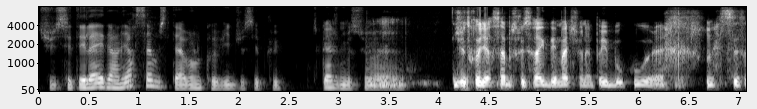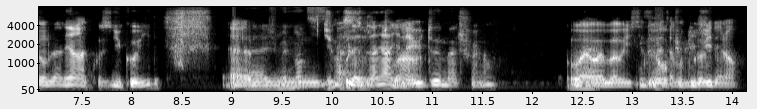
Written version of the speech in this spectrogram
C'était l'année dernière ça ou c'était avant le Covid, je sais plus. En tout cas, je me souviens. Euh, je vais te redire ça parce que c'est vrai que des matchs, on n'a pas eu beaucoup la saison dernière à cause du Covid. je me demande si du coup l'année dernière, il y en a eu deux matchs, ouais, non Ouais, ouais, bah oui, c'est avant le Covid alors.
